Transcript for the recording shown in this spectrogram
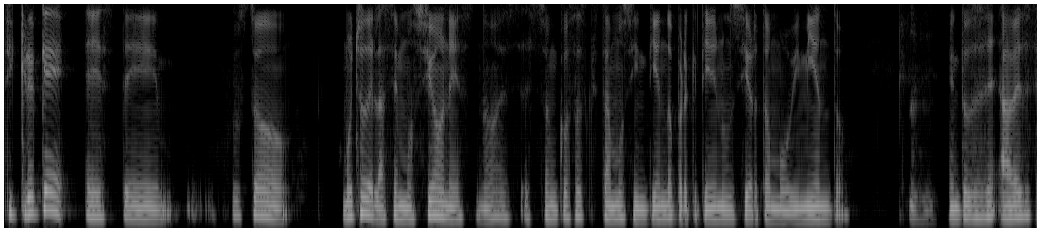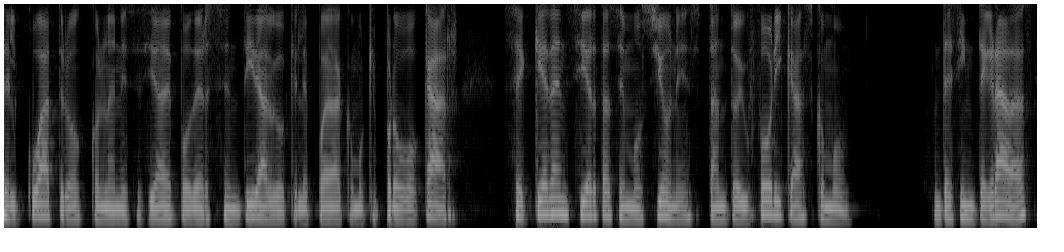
Sí, creo que este, justo mucho de las emociones, ¿no? son cosas que estamos sintiendo pero que tienen un cierto movimiento. Entonces, a veces el 4, con la necesidad de poder sentir algo que le pueda como que provocar, se queda en ciertas emociones, tanto eufóricas como desintegradas.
